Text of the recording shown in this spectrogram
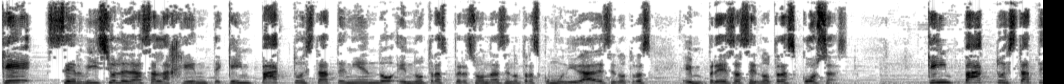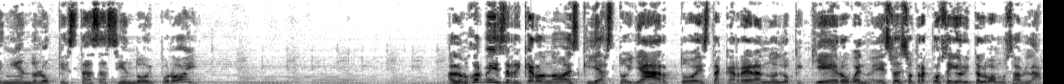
¿Qué servicio le das a la gente? ¿Qué impacto está teniendo en otras personas, en otras comunidades, en otras empresas, en otras cosas? ¿Qué impacto está teniendo lo que estás haciendo hoy por hoy? A lo mejor me dice Ricardo, no, es que ya estoy harto, esta carrera no es lo que quiero. Bueno, eso es otra cosa y ahorita lo vamos a hablar.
